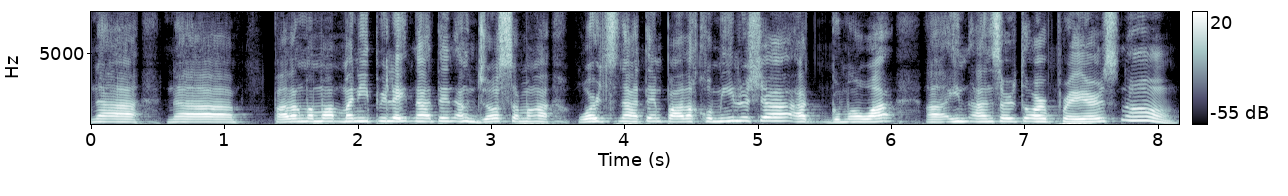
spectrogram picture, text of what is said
na na parang manipulate natin ang Diyos sa mga words natin para kumilo siya at gumawa uh, in answer to our prayers. No.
